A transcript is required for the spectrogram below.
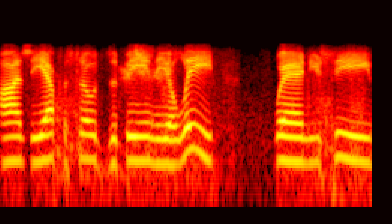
on the episodes of Being the Elite, when you see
